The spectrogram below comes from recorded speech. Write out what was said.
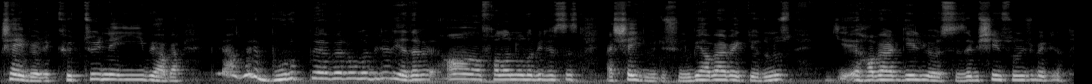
şey böyle kötü ne iyi bir haber. Biraz böyle buruk bir haber olabilir ya da aa falan olabilirsiniz. Ya şey gibi düşünün. Bir haber bekliyordunuz. Haber geliyor size. Bir şeyin sonucu bekliyorsunuz.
